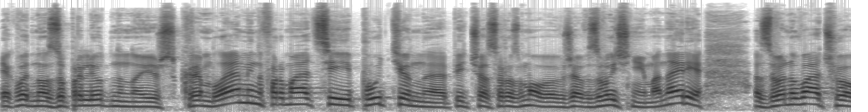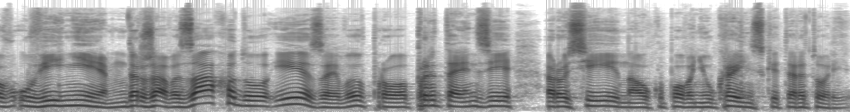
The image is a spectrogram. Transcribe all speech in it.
Як видно з оприлюдненої ж Кремлем інформації, Путін е, під час розмови вже в звичній манері звинувачував у війні держави Заходу і заявив про претензії Росії на окуповані українські території.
